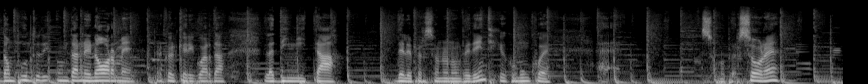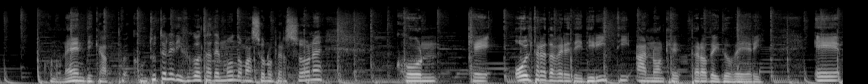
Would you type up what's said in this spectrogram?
da un punto di un danno enorme per quel che riguarda la dignità delle persone non vedenti che comunque eh, sono persone con un handicap, con tutte le difficoltà del mondo, ma sono persone con- che oltre ad avere dei diritti hanno anche però dei doveri. E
